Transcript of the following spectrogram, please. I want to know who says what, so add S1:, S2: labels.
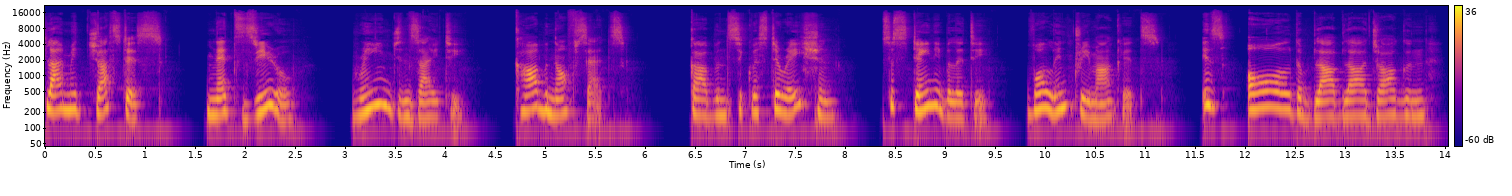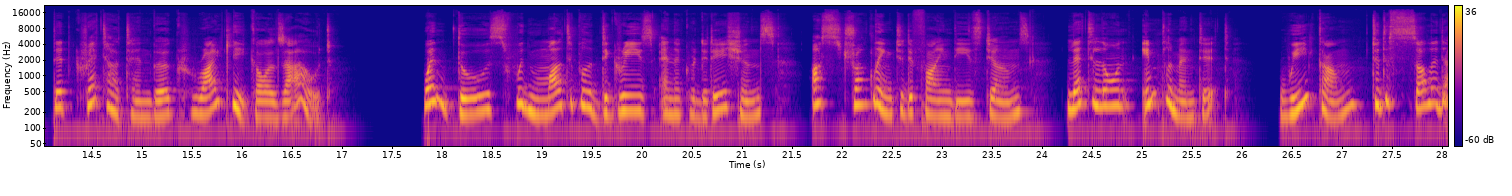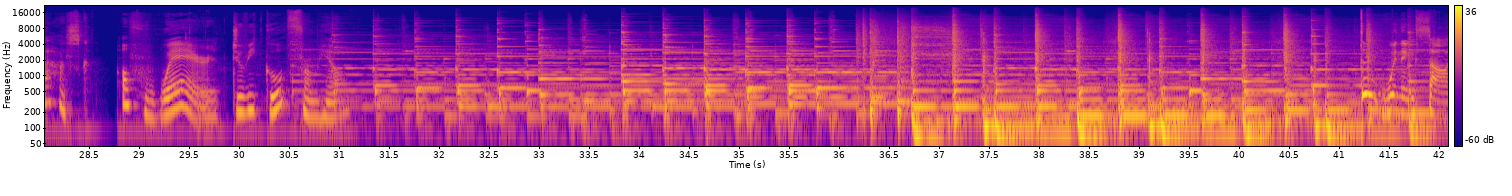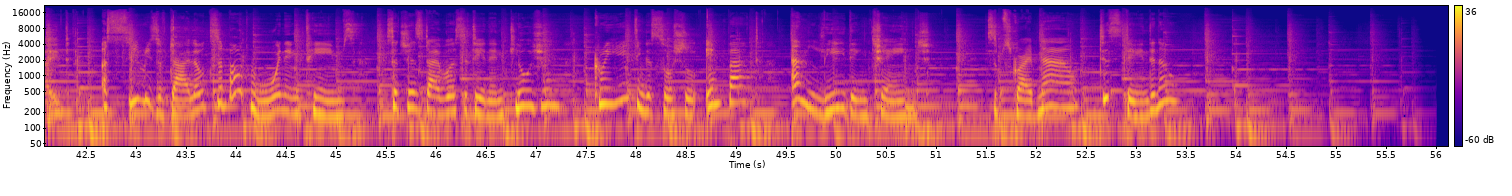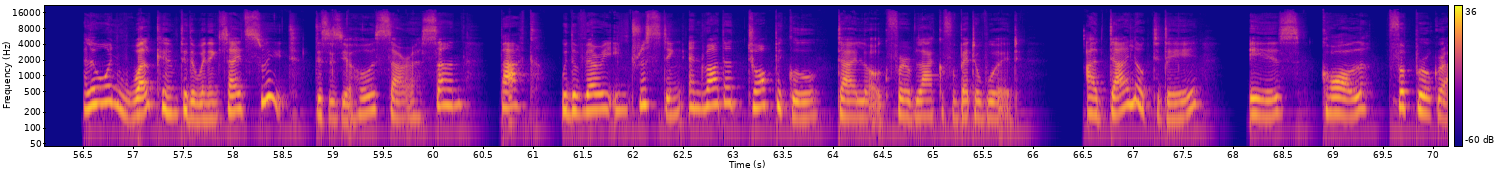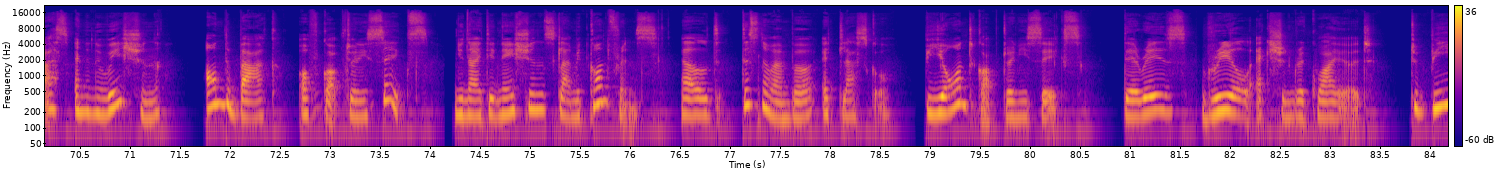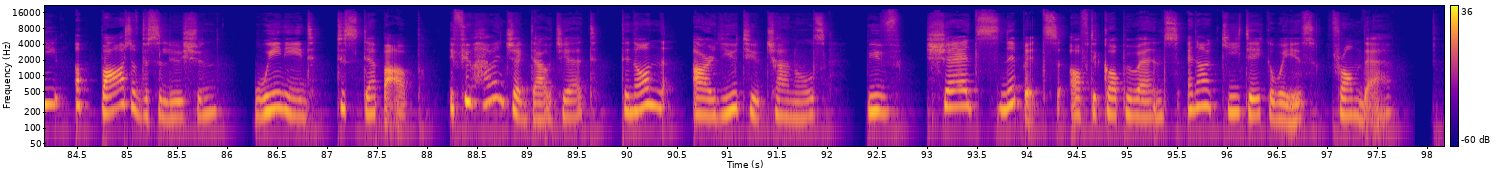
S1: climate justice, net zero, range anxiety, carbon offsets, carbon sequestration, sustainability, voluntary markets is all the blah blah jargon that Greta Thunberg rightly calls out. When those with multiple degrees and accreditations are struggling to define these terms, let alone implement it, we come to the solid ask of where do we go from here? The Winning Side, a series of dialogues about winning themes such as diversity and inclusion, creating a social impact, and leading change. Subscribe now to stay in the know. Hello and welcome to the Winning Side Suite. This is your host Sara Hasan, back with a very interesting and rather topical dialogue, for lack of a better word. Our dialogue today is Call for Progress and Innovation on the back of COP26, United Nations Climate Conference, held this November at Glasgow. Beyond COP26, there is real action required. To be a part of the solution, we need to step up. If you haven't checked out yet, then on our YouTube channels, we've shared snippets of the COP events and our key takeaways from there.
